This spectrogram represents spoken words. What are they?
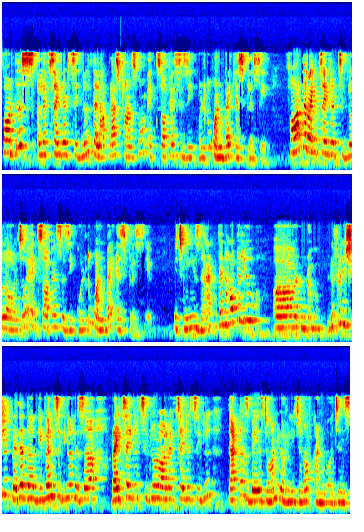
for this left-sided signal, the Laplace transform x of s is equal to 1 by s plus a. For the right-sided signal also, x of s is equal to 1 by s plus a. Which means that then how will you uh, differentiate whether the given signal is a right-sided signal or left-sided signal? that is based on your region of convergence.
